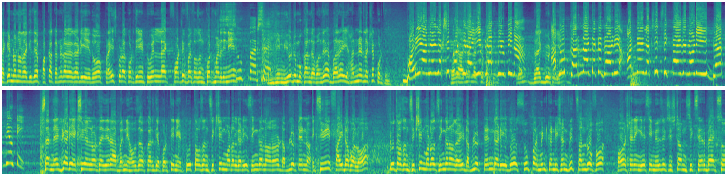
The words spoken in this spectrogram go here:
second owner ಆಗಿದೆ. ಪಕ್ಕ ಕನ್ನಡ ಗಾಡಿ ಇದು. ಪ್ರೈಸ್ ಕೂಡ ಕೊಡ್ತೀನಿ. Twelve lakh forty five thousand ಕೊಟ್ಟು ಮಾಡಿದ್ದೀನಿ. ಸೂಪರ್ ಸರ್ ನಿಮ್ ಯೂಟ್ಯೂಬ್ ಮುಖಾಂತರ ಬಂದ್ರೆ ಬರೀ ಹನ್ನೆರಡು ಲಕ್ಷ ಕೊಡ್ತೀನಿ. ಬರೀ ಹನ್ನೆರಡು ಲಕ್ಷ ಬರೀ ಹನ್ನೆರಡು ಲಕ್ಷ ಕೊಡ್ತೀನಿ. ಬ್ಲ್ಯಾಕ್ ಬ್ಯೂಟಿ ಕರ್ನಾಟಕ ಗಾಡಿ ಹನ್ನೆರಡು ಲಕ್ಷಕ್ಕೆ ಸಿಗ್ತಾ ಇದೆ ನೋಡಿ ಈ ಬ್ಲಾಕ್ ಬ್ಯೂಟಿ ಸರ್ ನೆಕ್ಸ್ಟ್ ಗಾಡಿ ಎಕ್ಸ್ ಎಲ್ ನೋಡ್ತಾ ಇದ್ದೀರಾ? ಬನ್ನಿ ಹೌಸ್ ಆಫ್ ಕಾರ್ಗೆ ಕೊಡ್ತೀನಿ. ಟೂ ತೌಸಂಡ್ ಸಿಕ್ಸ್ಟೀನ್ ಮಾಡಲ್ ಗಾಡಿ single owner W ten X V five double two thousand sixteen model single owner ಗಾಡಿ ಡಬ್ಲ್ಯೂ ಟೆನ್ ಗಾಡಿ ಇದು. Super mint condition with sunroof power steering A C music system six air bags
